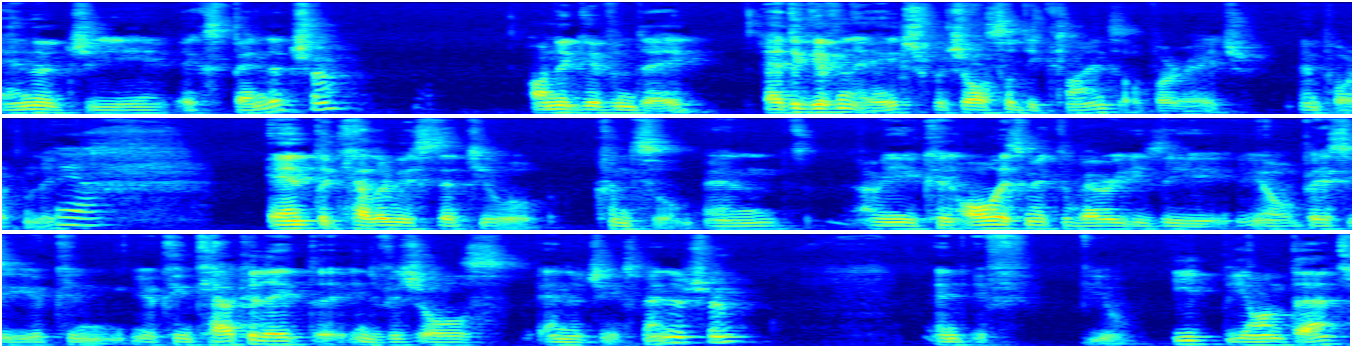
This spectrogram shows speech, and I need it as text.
energy expenditure on a given day at a given age, which also declines over age, importantly, yeah and the calories that you consume. And I mean, you can always make it very easy. You know, basically, you can you can calculate the individual's energy expenditure, and if you eat beyond that,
